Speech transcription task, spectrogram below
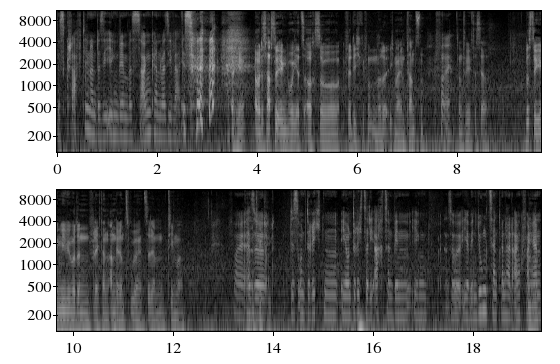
das Geschafteln und dass ich irgendwem was sagen kann, was ich weiß. okay, aber das hast du irgendwo jetzt auch so für dich gefunden, oder? Ich meine, im Tanzen. Voll. Du unterrichtest ja. Lustig irgendwie, wie man dann vielleicht einen anderen Zugang zu dem Thema Voll, also entwickelt. das Unterrichten, ich unterrichte seit ich 18 bin, irgendwie also ich habe in Jugendzentren halt angefangen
